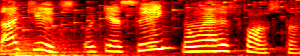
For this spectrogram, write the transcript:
Sai, kids, porque sim não é a resposta.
